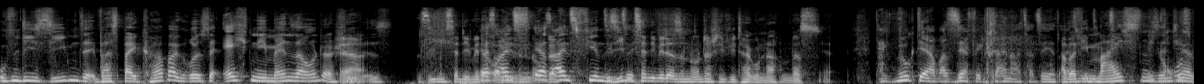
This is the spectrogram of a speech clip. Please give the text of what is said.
Um die sieben, was bei Körpergröße echt ein immenser Unterschied Ja. ist. 7 Zentimeter. Er ist oh, die eins- sind er ist unter- 1,74. 7 Zentimeter sind ein Unterschied wie Tag und Nacht und das. Dann wirkt er aber sehr viel kleiner tatsächlich. als Aber die 1,74. meisten sind ja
